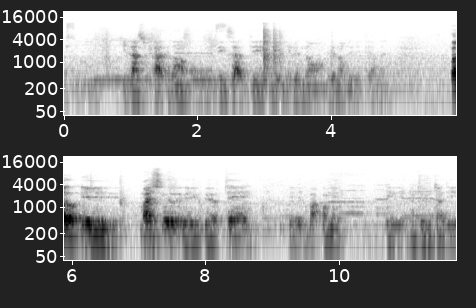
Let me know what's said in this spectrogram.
qui, qui l'a sous cadran pour exalter et bénir le nom, le nom de l'Éternel. Alors, et Maître Bertin, et Bakoné, et nous toujours entendu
